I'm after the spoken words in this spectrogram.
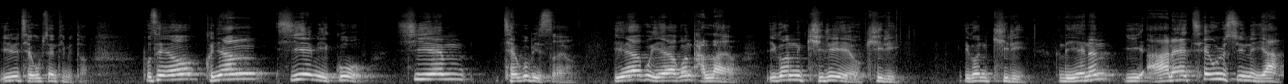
1제곱 센티미터. 보세요. 그냥 cm이 있고 cm 제곱이 있어요. 얘하고 얘하고는 달라요. 이건 길이에요. 길이. 이건 길이. 근데 얘는 이 안에 채울 수 있는 양,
